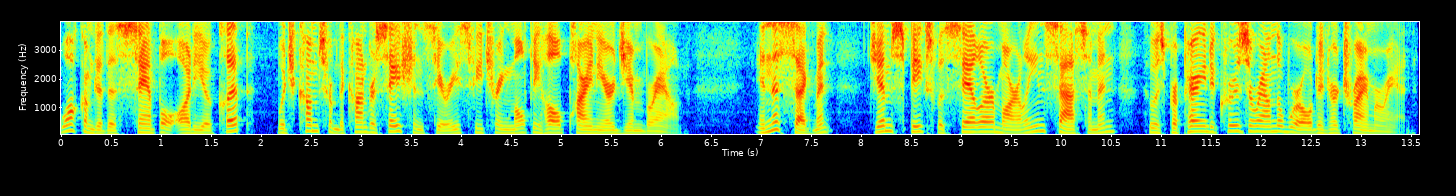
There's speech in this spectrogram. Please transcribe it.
Welcome to this sample audio clip, which comes from the Conversation series featuring multi hull pioneer Jim Brown. In this segment, Jim speaks with sailor Marlene Sassaman, who is preparing to cruise around the world in her trimaran.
